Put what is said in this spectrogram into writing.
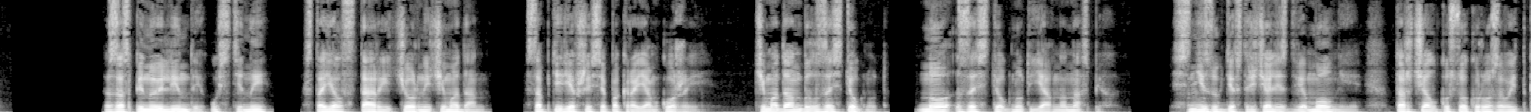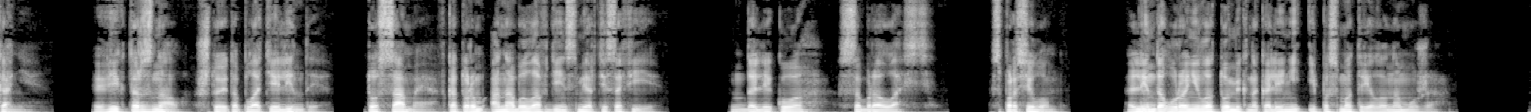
За спиной Линды у стены стоял старый черный чемодан с обтеревшейся по краям кожей. Чемодан был застегнут, но застегнут явно наспех. Снизу, где встречались две молнии, торчал кусок розовой ткани. Виктор знал, что это платье Линды, то самое, в котором она была в день смерти Софии. «Далеко собралась?» — спросил он. Линда уронила томик на колени и посмотрела на мужа.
